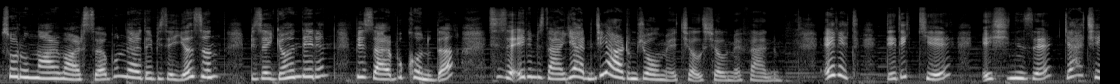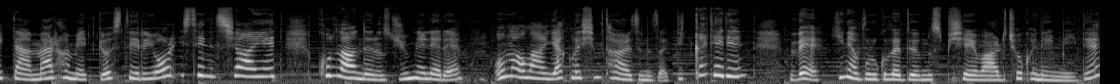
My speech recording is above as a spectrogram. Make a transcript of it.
sorunlar varsa bunları da bize yazın bize gönderin. Bizler bu konuda size elimizden geldiğince yardımcı olmaya çalışalım efendim. Evet dedik ki eşinize gerçekten merhamet gösteriyor iseniz şayet kullandığınız cümlelere ona olan yaklaşım tarzınıza dikkat edin ve yine vurguladığımız bir şey vardı çok önemliydi.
